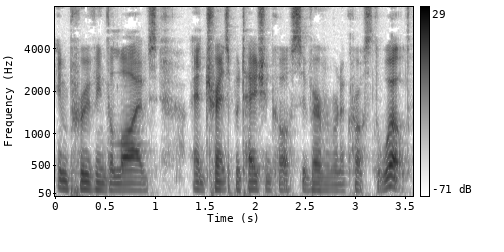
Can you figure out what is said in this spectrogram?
improving the lives and transportation costs of everyone across the world.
